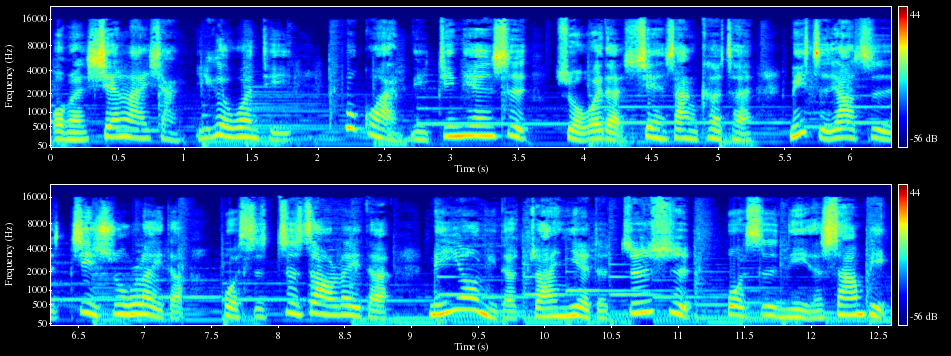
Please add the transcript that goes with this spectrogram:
我们先来想一个问题：不管你今天是所谓的线上课程，你只要是技术类的，或是制造类的，你有你的专业的知识，或是你的商品，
